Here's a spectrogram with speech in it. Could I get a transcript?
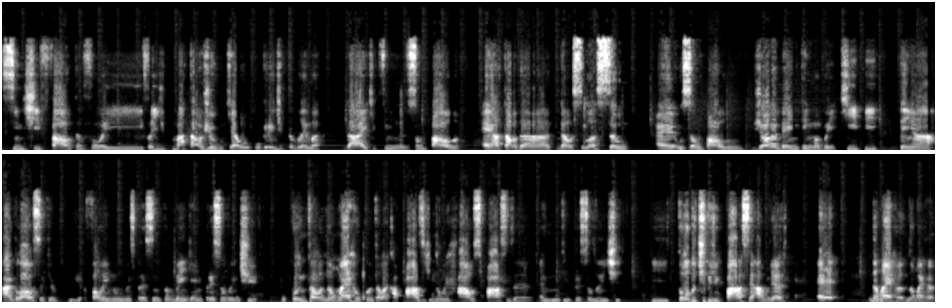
senti falta foi, foi de matar o jogo, que é o, o grande problema da equipe feminina do São Paulo, é a tal da, da oscilação. É, o São Paulo joga bem, tem uma boa equipe, tem a, a Glaucia, que eu falei no, no Expressinho também, que é impressionante o quanto ela não erra, o quanto ela é capaz de não errar os passes, é, é muito impressionante. E todo tipo de passe, a mulher é não erra, não erra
